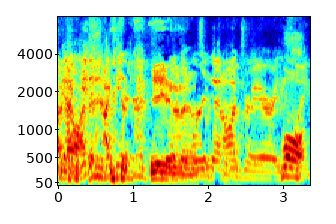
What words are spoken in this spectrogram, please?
I, no, I, get it. I get it. Like, Yeah, yeah, people no, that no, were that's in that right. Andre era. He's Well, like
